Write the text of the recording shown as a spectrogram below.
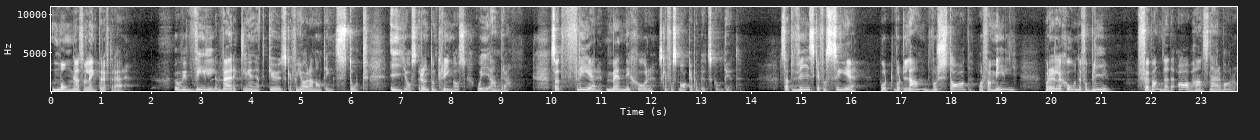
många som längtar efter det här. Och vi vill verkligen att Gud ska få göra någonting stort i oss, runt omkring oss och i andra. Så att fler människor ska få smaka på Guds godhet. Så att vi ska få se vårt, vårt land, vår stad, vår familj, våra relationer få bli förvandlade av hans närvaro.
